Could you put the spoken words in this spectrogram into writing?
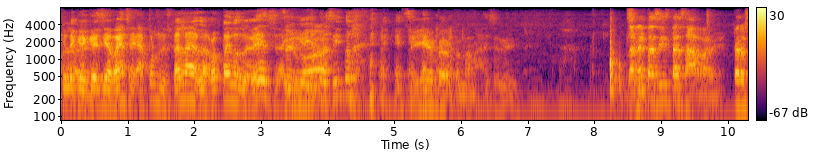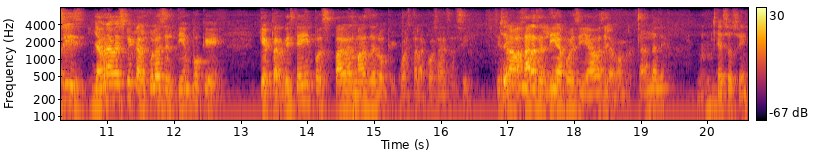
Que le que, que decía, váyanse allá por donde está la, la ropa de los bebés, ahí, Sí, ahí no. atrásito. Sí, pero pues no más, güey. La Sí. neta sí está zarra, güey. Pero sí, ya una vez que calculas el tiempo que, que perdiste ahí, pues pagas más de lo que cuesta la cosa, es así. Si Sí. trabajaras el día, pues y ya vas y la compras. Ándale, eso sí.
